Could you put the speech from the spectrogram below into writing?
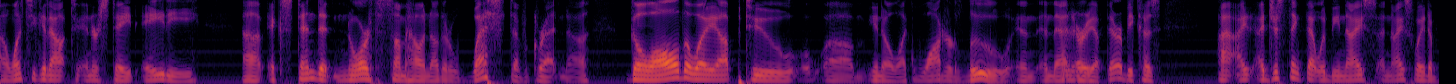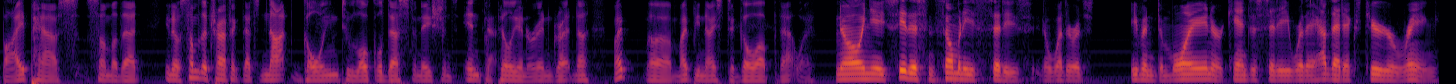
uh, once you get out to Interstate 80, uh, extend it north somehow another west of Gretna, go all the way up to, um, you know, like Waterloo and, and that area up there because. I, I- just think that would be nice, a nice way to bypass some of that, you know, some of the traffic that's not going to local destinations in Papillion or in Gretna. Might uh, might be nice to go up that way. No, and you see this in so many cities, you know, whether it's even Des Moines or Kansas City, where they have that exterior ring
